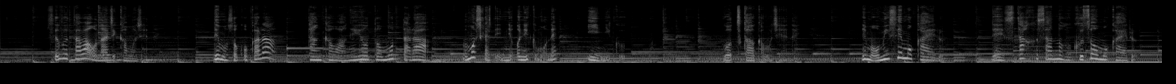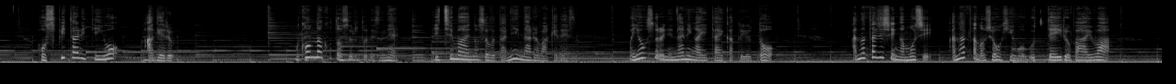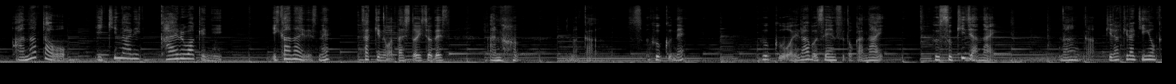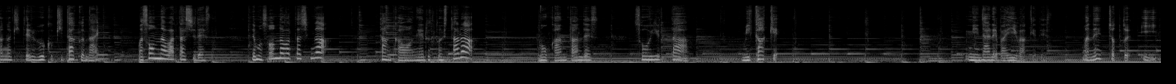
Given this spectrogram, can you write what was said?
酢豚は同じかもしれないでもそこから単価を上げようと思ったらもしかしてお肉もねいい肉を使うかもしれないでもお店も変える。でスタッフさんの服装も変える。ホスピタリティを上げる。こんなことをするとですね1万円の酢豚になるわけです。要するに何が言いたいかというとあなた自身がもしあなたの商品を売っている場合はあなたをいきなり変えるわけにいかないですね。さっきの私と一緒です。あのなんか服ね。服を選ぶセンスとかない。好きじゃない。なんかキラキラ企業家が着てる服着たくない、まあ、そんな私です。でもそんな私が単価を上げるとしたらもう簡単です。そういった見かけ。になればいいわけです。まあねちょっといい、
